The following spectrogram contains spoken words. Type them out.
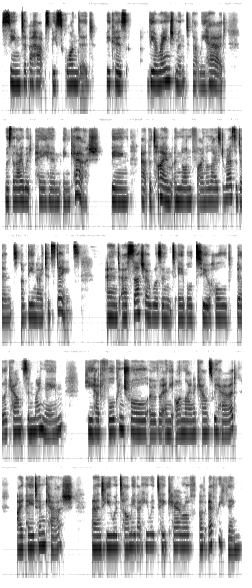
seemed to perhaps be squandered because the arrangement that we had was that I would pay him in cash, being at the time a non finalized resident of the United States. And as such, I wasn't able to hold bill accounts in my name. He had full control over any online accounts we had. I paid him cash and he would tell me that he would take care of, of everything.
